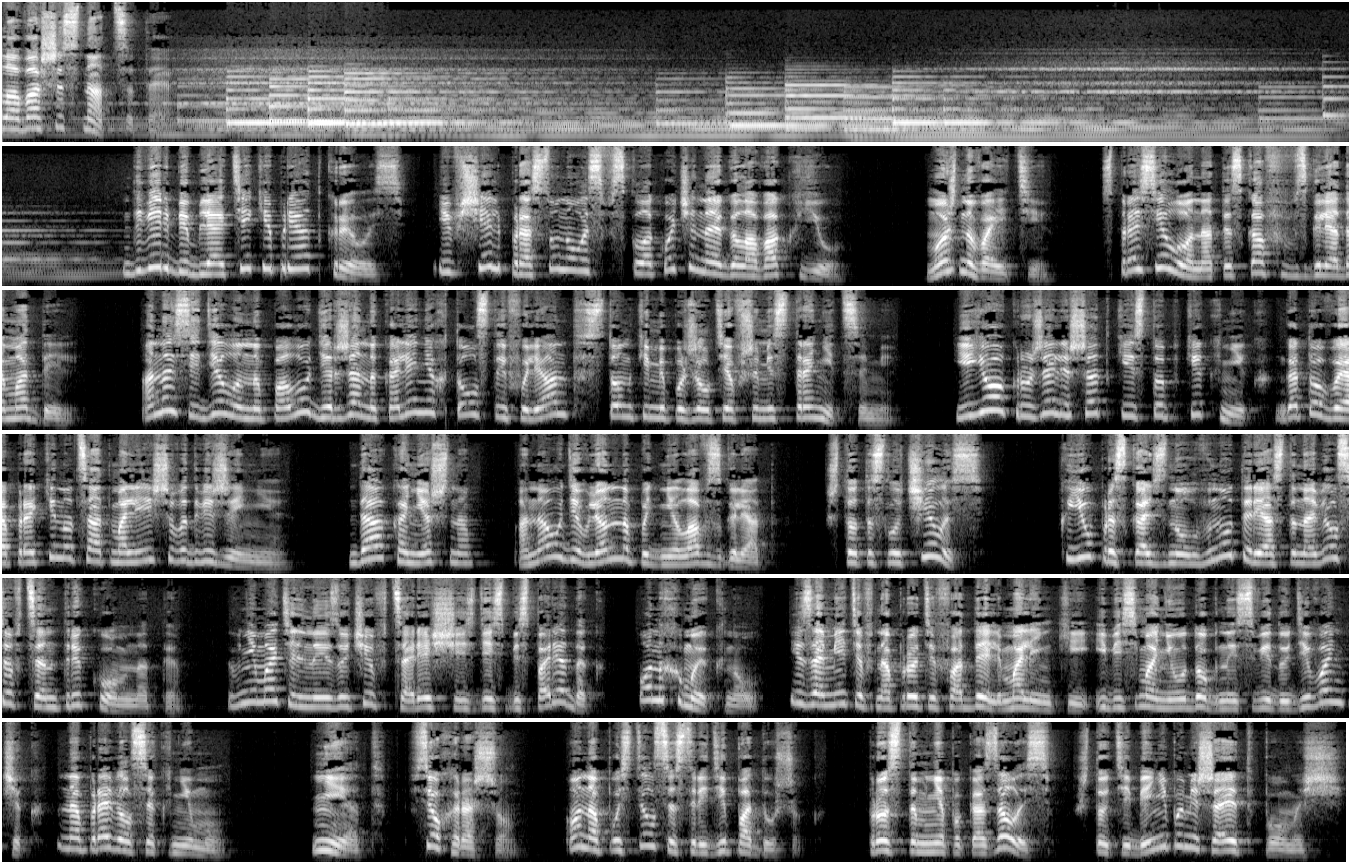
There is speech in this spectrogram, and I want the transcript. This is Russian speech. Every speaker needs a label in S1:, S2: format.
S1: Глава 16 Дверь библиотеки приоткрылась, и в щель просунулась всклокоченная голова Кью. «Можно войти?» — спросил он, отыскав взглядом модель. Она сидела на полу, держа на коленях толстый фолиант с тонкими пожелтевшими страницами. Ее окружали шаткие стопки книг, готовые опрокинуться от малейшего движения. «Да, конечно». Она удивленно подняла взгляд. «Что-то случилось?» Кью проскользнул внутрь и остановился в центре комнаты. Внимательно изучив царящий здесь беспорядок, он хмыкнул и, заметив напротив Адель маленький и весьма неудобный с виду диванчик, направился к нему. «Нет, все хорошо». Он опустился среди подушек. Просто мне показалось, что тебе не помешает помощь.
